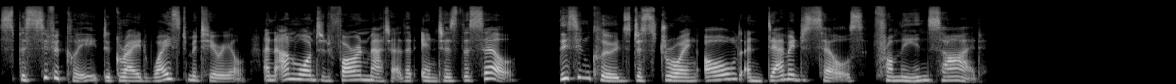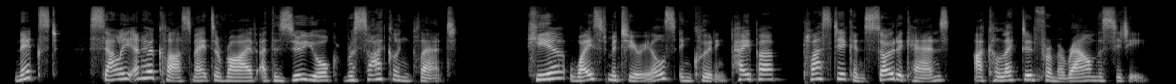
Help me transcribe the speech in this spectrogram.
specifically degrade waste material and unwanted foreign matter that enters the cell. This includes destroying old and damaged cells from the inside. Next, Sally and her classmates arrive at the Zoo York recycling plant. Here, waste materials, including paper, plastic, and soda cans, are collected from around the city.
